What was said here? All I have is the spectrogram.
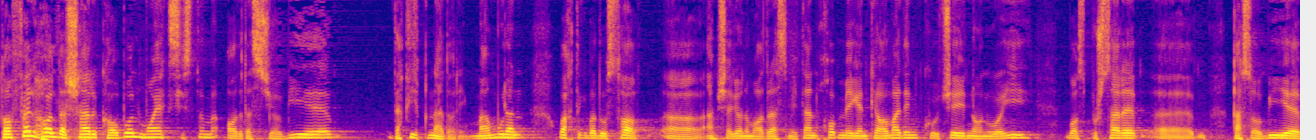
تا فل حال در شهر کابل ما یک سیستم آدرسیابی دقیق نداریم. معمولا وقتی که به دوست ها همشریان ما آدرس میتن خب میگن که آمدین کوچه نانوایی باز پشت سر قصابی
